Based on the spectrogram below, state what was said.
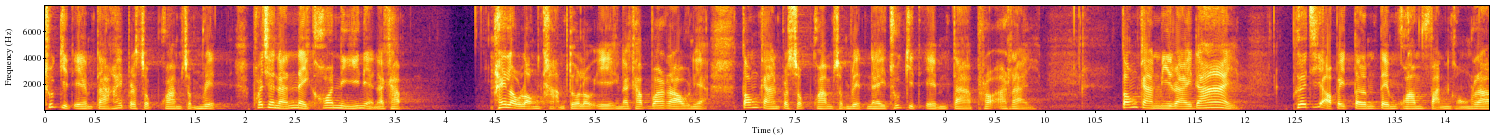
ธุรกิจเอมตาให้ประสบความสำเร็จ เพราะฉะนั้นในข้อนี้เนี่ยนะครับให้เราลองถามตัวเราเองนะครับว่าเราเนี่ยต้องการประสบความสำเร็จในธุรกิจเอมตา เพราะอะไร ต้องการมีรายได้เพื่อที่เอาไปเติมเต็มความฝันของเรา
